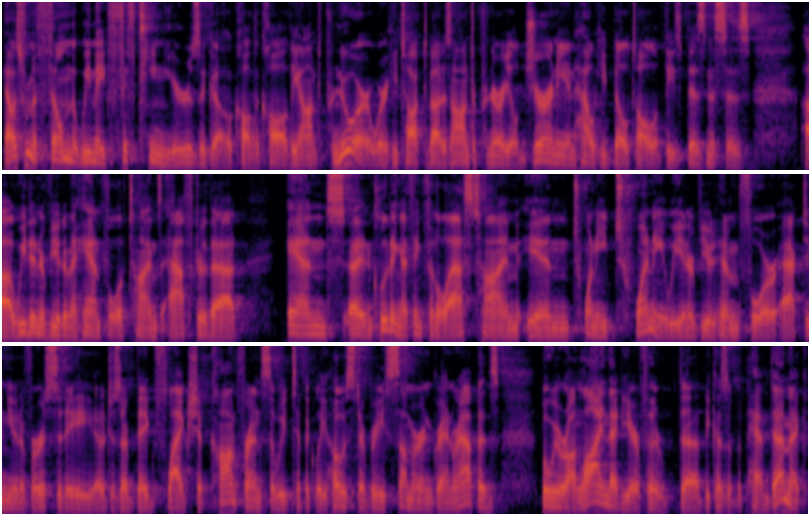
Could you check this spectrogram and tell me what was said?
That was from a film that we made 15 years ago called The Call of the Entrepreneur, where he talked about his entrepreneurial journey and how he built all of these businesses. Uh, we'd interviewed him a handful of times after that, and uh, including, I think, for the last time in 2020, we interviewed him for Acton University, which is our big flagship conference that we typically host every summer in Grand Rapids. But we were online that year for the, because of the pandemic.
